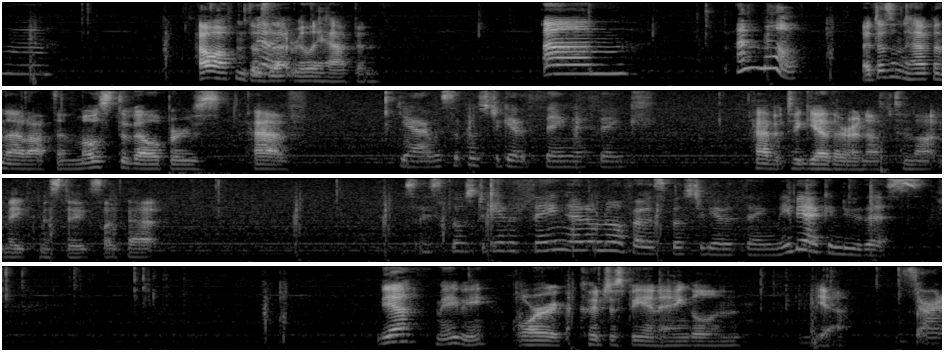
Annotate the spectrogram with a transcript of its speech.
Hmm, How often does that really happen? um, I don't know. It doesn't happen that often. Most developers have Yeah, I was supposed to get a thing. I think. have it together enough to not make mistakes like that. Was I supposed to get a thing? I don't know if I was supposed to get a thing. Maybe I can do this. Yeah, maybe. Or it could just be an angle and yeah. Darn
